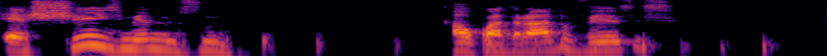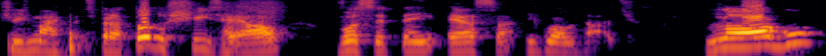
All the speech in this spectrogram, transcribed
É x menos 1 ao quadrado vezes x mais 2. Para todo x real, você tem essa igualdade. Logo,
